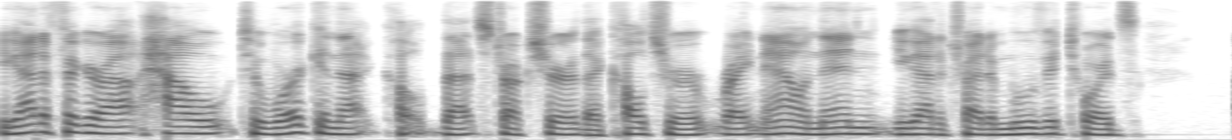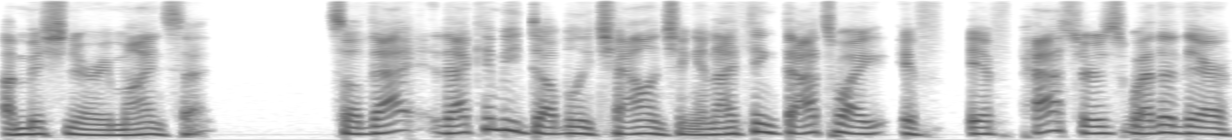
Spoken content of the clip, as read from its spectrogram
you got to figure out how to work in that cult, that structure, that culture right now and then you got to try to move it towards a missionary mindset. So that that can be doubly challenging and I think that's why if if pastors whether they're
